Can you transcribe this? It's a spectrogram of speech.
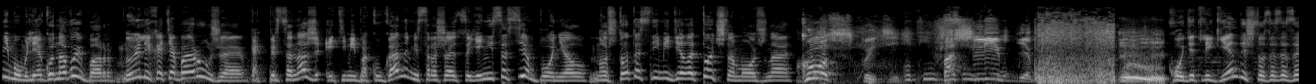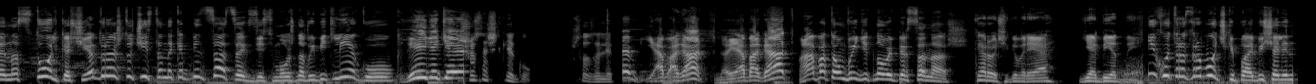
Минимум Лего на выбор. Ну или хотя бы оружие. Как персонажи этими бакуганами сражаются, я не совсем понял. Но что-то с ними делать точно можно. Господи! Пошли мне! Ходят легенды, что ЗЗЗ настолько щедрая, что чисто на компенсациях здесь можно выбить Легу. Видите? Что значит Легу? Что за лек? Я богат, но я богат. А потом выйдет новый персонаж. Короче говоря, я бедный. И хоть разработчики пообещали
